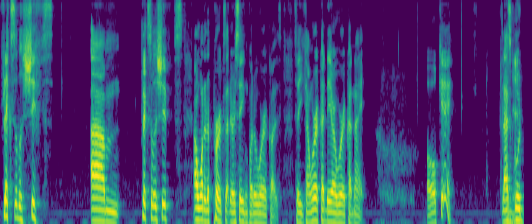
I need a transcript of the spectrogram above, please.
Flexible shifts. Um, flexible shifts are one of the perks that they're saying for the workers. So you can work a day or work at night. Okay. That's good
